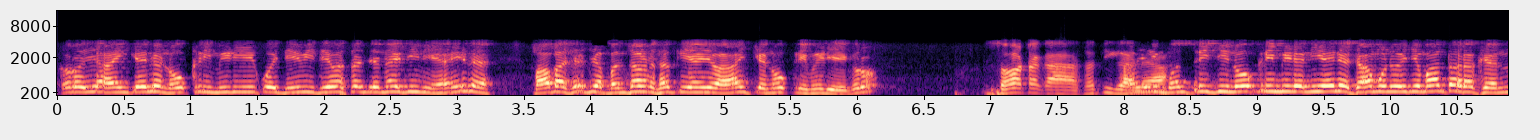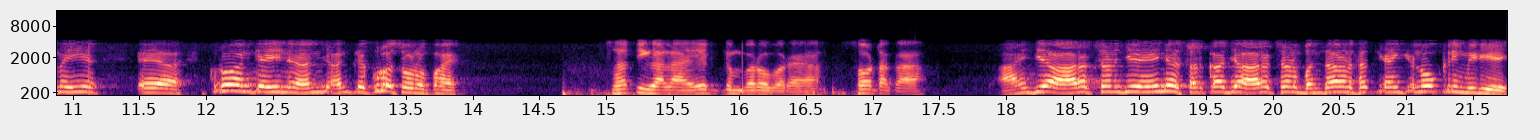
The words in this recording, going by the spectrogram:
કરો એ અહીં કે એને નોકરી મળી કોઈ દેવી દેવસ્થાન જે નહીં દીની અહીં ને બાબા સાહેબ જે બંધારણ થકી અહીં અહીં કે નોકરી મળી કરો. સો ટકા સતી વાત મંત્રીજી નોકરી મળે ની એને જામુનભાઈજી માનતા રાખે અને એ ક્રો કે એને અન- કે ક્રો સોનો પાય સતી ગાલ એકદમ બરોબર હે સો ટકા. અહીં જે આરક્ષણ જે એને સરકાર જે આરક્ષણ બંધારણ થકી અહીં કે નોકરી મળી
